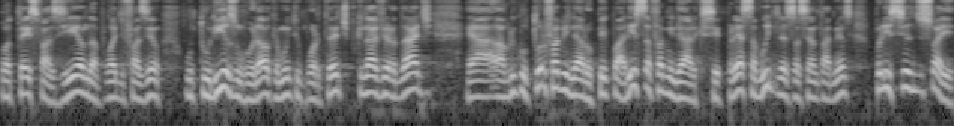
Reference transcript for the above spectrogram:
hotéis fazenda, pode fazer um turismo rural, que é muito importante, porque, na verdade, é agricultor familiar, o pecuarista familiar, que se presta muito nesses assentamentos, precisa disso aí.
